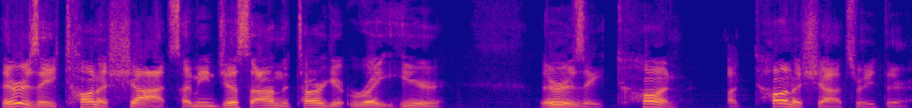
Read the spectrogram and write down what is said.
there is a ton of shots. I mean, just on the target right here, there is a ton, a ton of shots right there.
